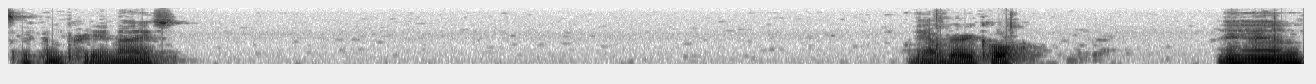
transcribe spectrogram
It's looking pretty nice. Yeah, very cool. And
